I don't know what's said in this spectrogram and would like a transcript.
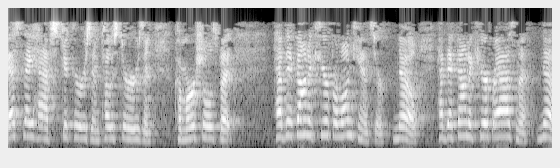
Yes, they have stickers and posters and commercials, but Have they found a cure for lung cancer? No. Have they found a cure for asthma? No.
